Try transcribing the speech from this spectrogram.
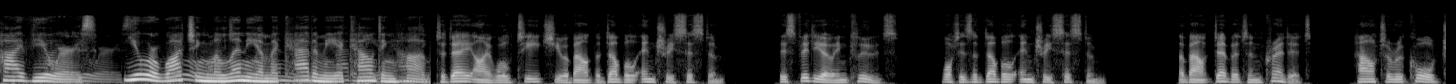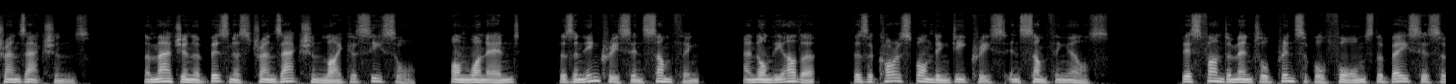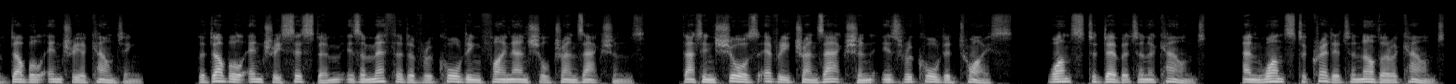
Hi viewers. You are watching Millennium Academy Accounting Hub. Today I will teach you about the double entry system. This video includes what is a double entry system, about debit and credit, how to record transactions. Imagine a business transaction like a seesaw. On one end, there's an increase in something, and on the other, there's a corresponding decrease in something else. This fundamental principle forms the basis of double entry accounting. The double entry system is a method of recording financial transactions that ensures every transaction is recorded twice, once to debit an account, and once to credit another account.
